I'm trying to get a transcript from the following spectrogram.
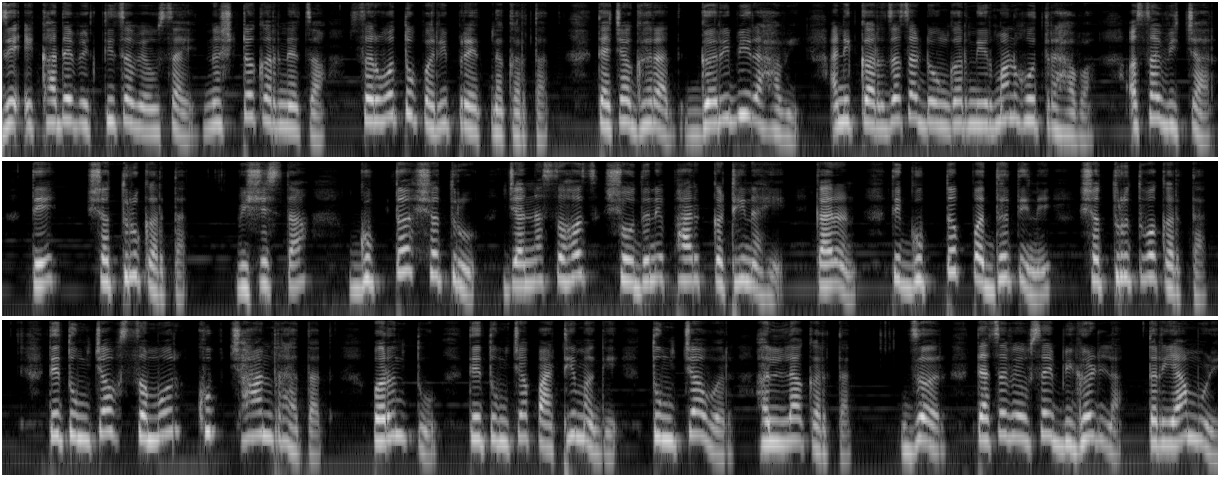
जे एखाद्या व्यक्तीचा व्यवसाय नष्ट करण्याचा सर्वतोपरी प्रयत्न करतात. त्याच्या घरात गरिबी राहावी आणि कर्जाचा डोंगर निर्माण होत राहावा असा विचार ते शत्रू करतात. विशेषतः गुप्त शत्रू ज्यांना सहज शोधणे फार कठीण आहे कारण ते गुप्त पद्धतीने शत्रुत्व करतात. ते तुमच्यासमोर खूप छान राहतात परंतु ते तुमच्या पाठीमागे तुमच्यावर हल्ला करतात. जर त्याचा व्यवसाय बिघडला तर यामुळे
